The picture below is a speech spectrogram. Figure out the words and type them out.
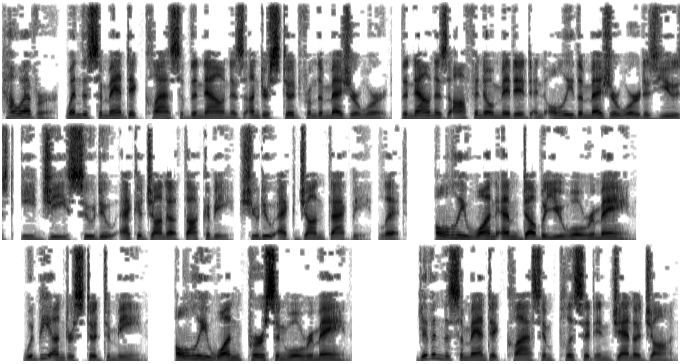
However, when the semantic class of the noun is understood from the measure word, the noun is often omitted and only the measure word is used, e.g. sudu ekajana thakabi, shudu ekjan thakbi, lit. Only one mw will remain would be understood to mean, only one person will remain, given the semantic class implicit in jana john.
